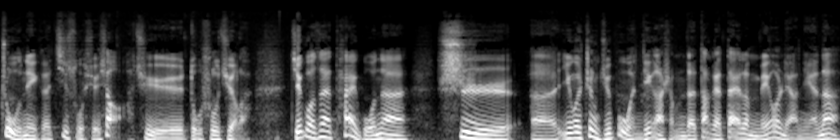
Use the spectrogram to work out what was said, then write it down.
住那个寄宿学校去读书去了。结果在泰国呢，是呃，因为政局不稳定啊什么的，大概待了没有两年呢，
